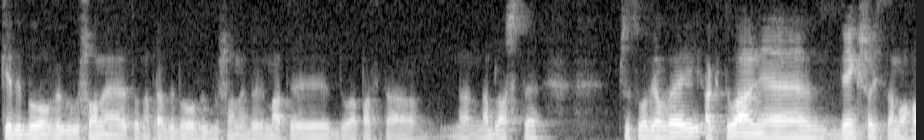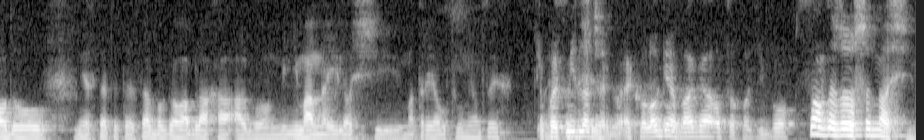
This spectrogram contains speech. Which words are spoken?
kiedy było wygłuszone, to naprawdę było wygłuszone, były maty, była pasta na, na blaszce przysłowiowej. Aktualnie większość samochodów niestety to jest albo goła blacha, albo minimalne ilości materiałów tłumiących. To powiedz mi dlaczego, ekologia, waga, o co chodzi, bo, Sądzę, że oszczędności.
